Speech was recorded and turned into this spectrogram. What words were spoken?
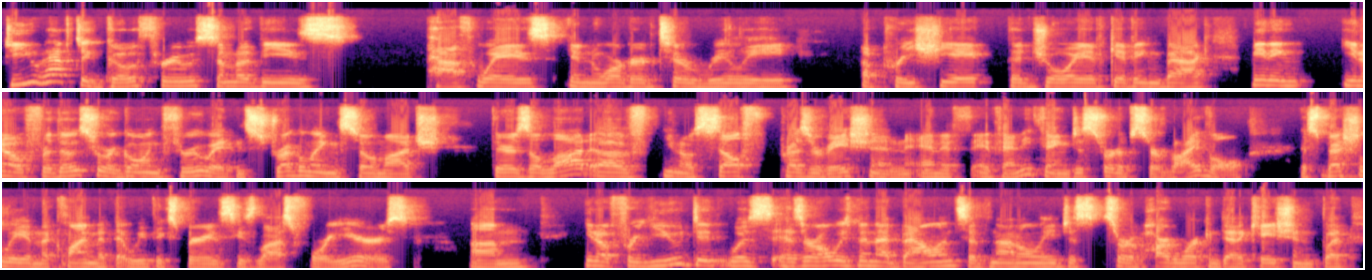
do you have to go through some of these pathways in order to really appreciate the joy of giving back? Meaning, you know, for those who are going through it and struggling so much, there's a lot of, you know, self-preservation and if if anything, just sort of survival, especially in the climate that we've experienced these last four years. Um, you know, for you, did was has there always been that balance of not only just sort of hard work and dedication, but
